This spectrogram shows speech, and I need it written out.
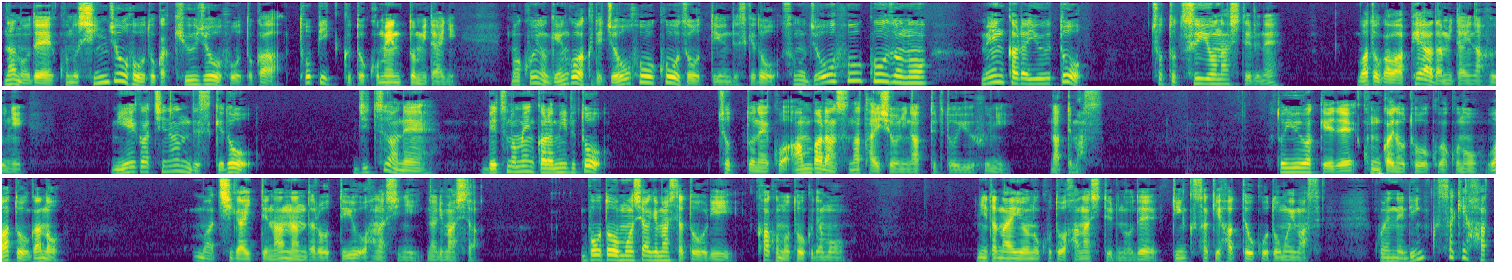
なのでこの新情報とか旧情報とかトピックとコメントみたいに、まあ、こういうの言語学で情報構造っていうんですけどその情報構造の面から言うとちょっと対をなしてるね和とかはペアだみたいな風に見えがちなんですけど実はね、別の面から見ると、ちょっとね、こうアンバランスな対象になってるというふうになってます。というわけで、今回のトークはこの和とがの、まあ、違いって何なんだろうっていうお話になりました。冒頭申し上げました通り、過去のトークでも似た内容のことを話しているので、リンク先貼っておこうと思います。これね、リンク先貼っ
